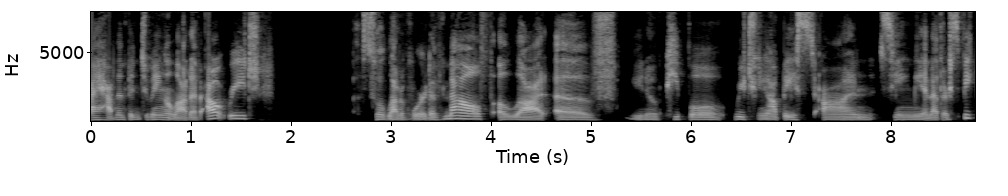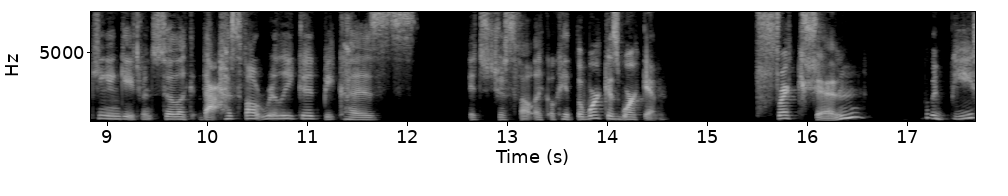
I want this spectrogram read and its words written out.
I haven't been doing a lot of outreach. So, a lot of word of mouth, a lot of, you know, people reaching out based on seeing me at other speaking engagements. So, like, that has felt really good because it's just felt like, okay, the work is working friction would be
